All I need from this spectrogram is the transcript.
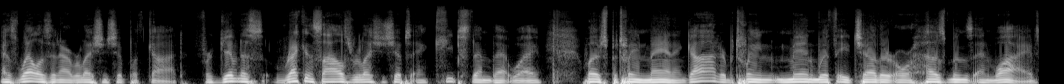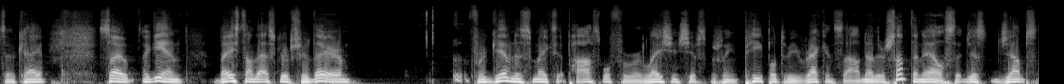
as well as in our relationship with God. Forgiveness reconciles relationships and keeps them that way, whether it's between man and God or between men with each other or husbands and wives. Okay. So again, based on that scripture there, forgiveness makes it possible for relationships between people to be reconciled. Now, there's something else that just jumps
